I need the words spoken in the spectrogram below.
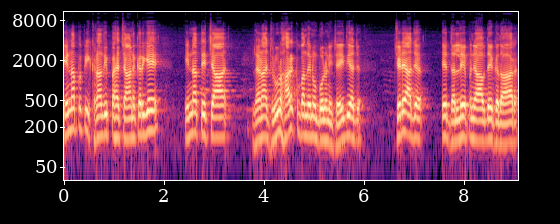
ਇਹਨਾਂ ਭਵੀਖਣਾ ਦੀ ਪਹਿਚਾਣ ਕਰੀਏ, ਇਹਨਾਂ ਤੇ ਚਾ ਲੈਣਾ ਜ਼ਰੂਰ ਹਰ ਇੱਕ ਬੰਦੇ ਨੂੰ ਬੋਲਣੀ ਚਾਹੀਦੀ ਅੱਜ। ਜਿਹੜੇ ਅੱਜ ਇਹ ਦੱਲੇ ਪੰਜਾਬ ਦੇ ਗਦਾਰ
